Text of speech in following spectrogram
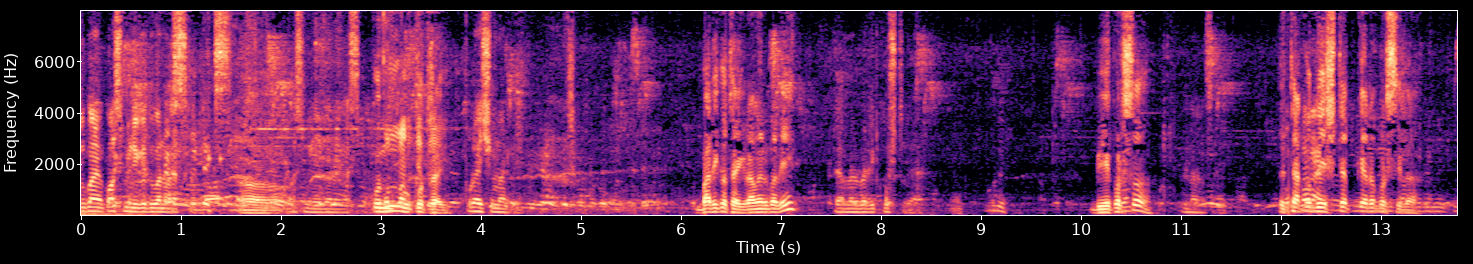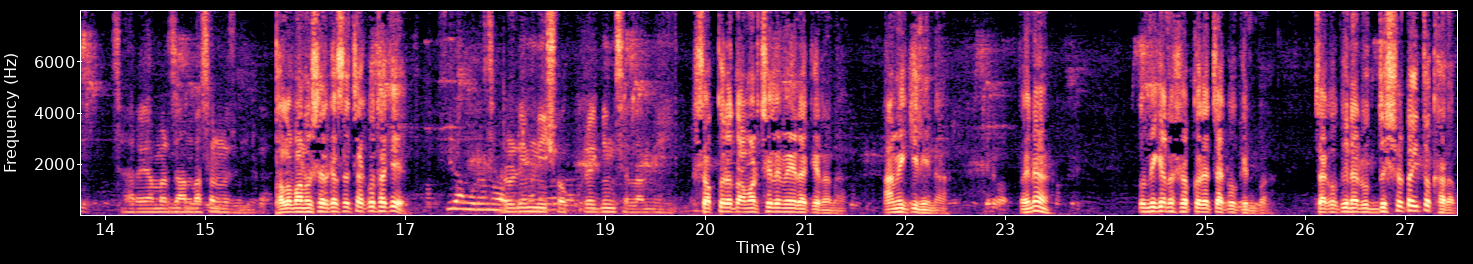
দোকানে কসমেটিকের দোকানে কাজ করি। কসমেটিক দোকানে কাজ করি। কোন কোথায়? পুরাইশি মার্কেট। বাড়ি কোথায়? গ্রামের বাড়ি? গ্রামের বাড়ি কুষ্টিয়া। বিয়ে করছ? চাকু দিয়ে স্টেপ কেন করছিল? স্যারে আমার যান বাঁচানোর জন্য। ভালো মানুষের কাছে চাকু থাকে? এমনি শখ করে কিনছিলাম শখ করে তো আমার ছেলে মেয়েরা কেনে না। আমি কিনি না। তাই না? তুমি কেন শখ করে চাকু কিনবা? চাকু কেনার উদ্দেশ্যটাই তো খারাপ।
